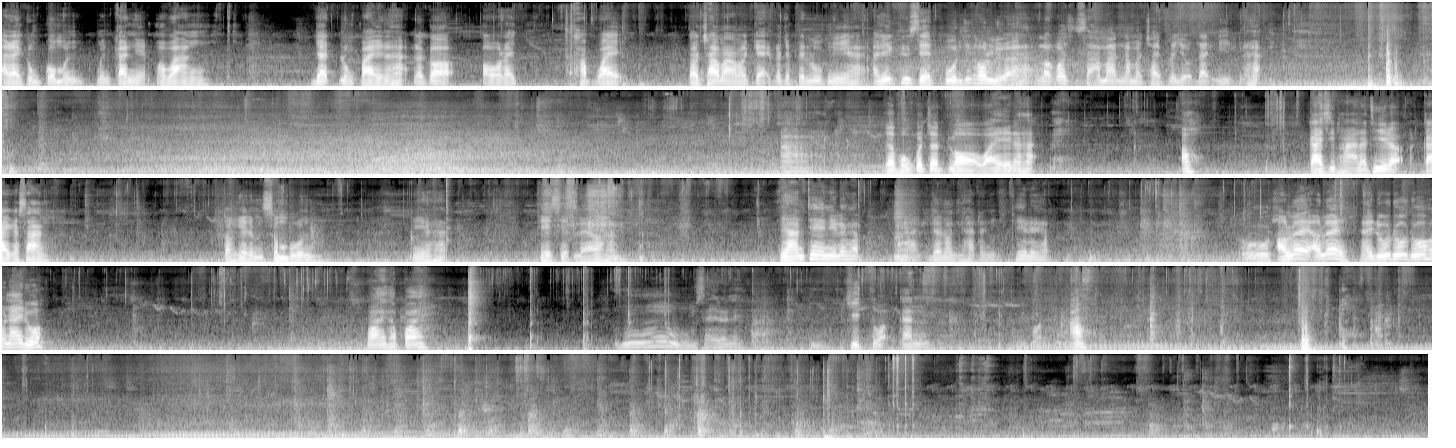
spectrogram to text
อะไรกลมๆเหมือนเหมือนกันเนี่ยมาวางยัดลงไปนะฮะแล้วก็เอาอะไรทับไว้ ตอนเช้ามามาแกะก็จะเป็นรูปนี้ฮะอันนี้คือเศษปูนที่เขาเหลือฮะเราก็สามารถนำมาใช้ประโยชน์ได้อีกนะฮะ แล้วผมก็จะหล่อไว้นะฮะ เอากายสิบหานาทีแล้วกายกับสร้าง ต้องเห็นให้มันสมบูรณ์ นี่นะฮะ เทเสร็จแล้วฮะพี่ฮานเทนี่เลยครับ มาเดี๋ยวน้องจีฮัทอันนี้ เทเลยครับโอ้ยเอาเลย เอาเลย ไหนดูดูดูคนไหนดู ปล่อยครับปล่อย อืมอยู่ใส่แล้วเนี่ยคิดตัวกัน เอา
